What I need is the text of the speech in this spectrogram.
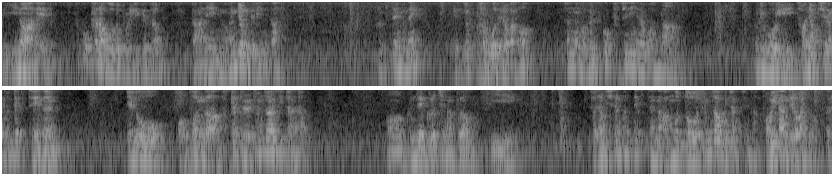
이 인어 안에 스- 스코프라고도 볼 수 있겠죠. 그 안에 있는 환경들이니까. 그렇기 때문에 이렇게 쭉 타고 내려가서 찾는 것을 스코프 체인이라고 한다. 그리고 이 전역 실행 컨텍스트에는 얘도 어, 무언가 바켓을 참조할 수 있잖아요. 어 근데 그렇진 않고요. 이 전역 실행 컨텍스트는 아무것도 참조하고 있지 않습니다. 더 이상 내려갈 수가 없어요.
